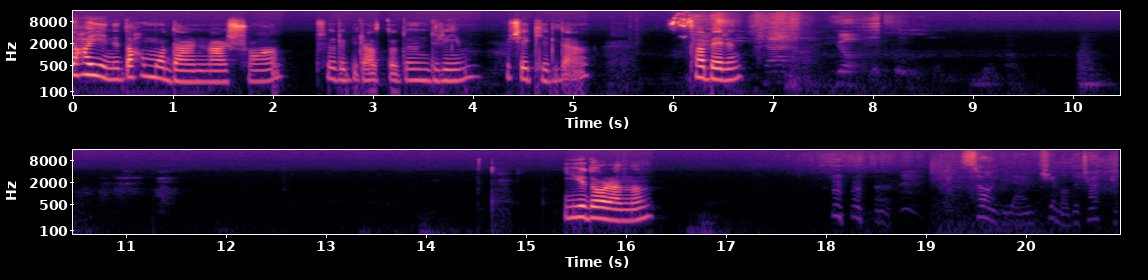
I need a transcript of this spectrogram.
Daha yeni, daha modernler şu an. Şöyle biraz da döndüreyim. Bu şekilde. Saber'in Eudora'nın Son gülen kim olacak ki?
